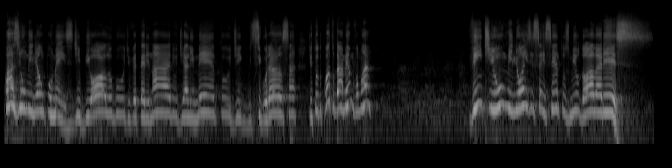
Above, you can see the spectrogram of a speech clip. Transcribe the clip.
Quase um milhão por mês de biólogo, de veterinário, de alimento, de segurança, de tudo. Quanto dá mesmo? Vamos lá? 21 milhões e 600 mil dólares.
